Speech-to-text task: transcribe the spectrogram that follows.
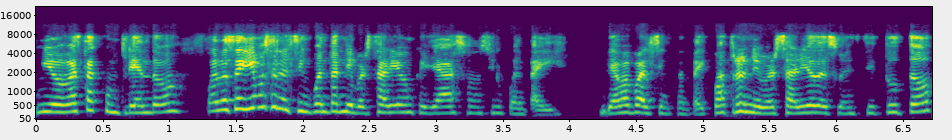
mi mamá está cumpliendo, bueno, seguimos en el 50 aniversario, aunque ya son 50 y ya va para el 54 aniversario de su instituto.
